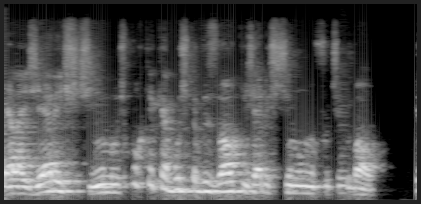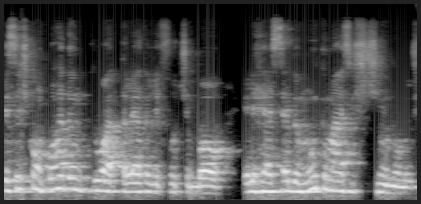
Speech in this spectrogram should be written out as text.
ela gera estímulos. Por que, que a busca visual que gera estímulo no futebol? Porque vocês concordam que o atleta de futebol ele recebe muito mais estímulos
